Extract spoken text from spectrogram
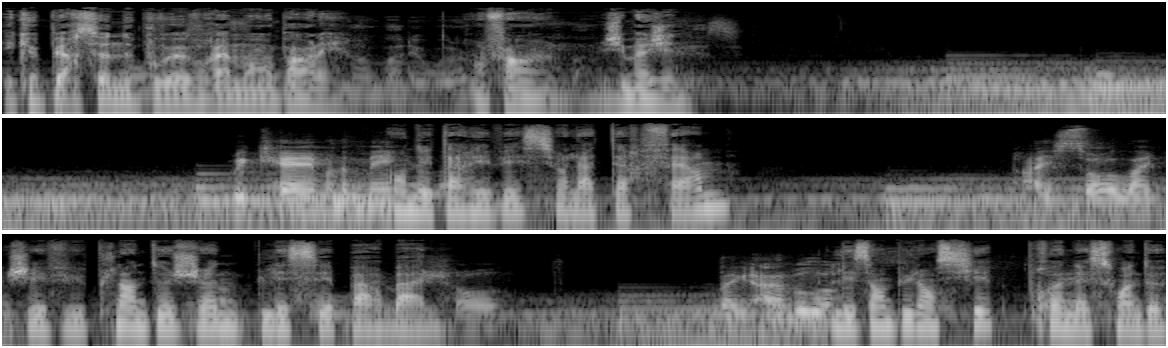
et que personne ne pouvait vraiment en parler. Enfin, j'imagine. On est arrivé sur la terre ferme. J'ai vu plein de jeunes blessés par balles. Les ambulanciers prenaient soin d'eux.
